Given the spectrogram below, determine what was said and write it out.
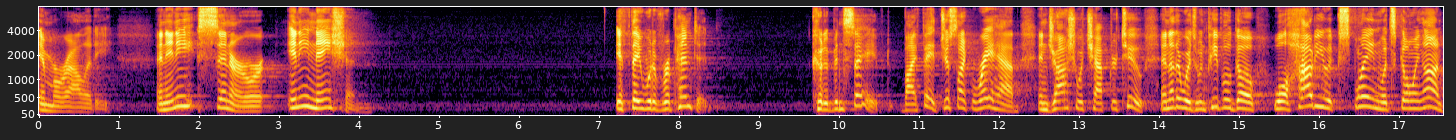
immorality. And any sinner or any nation, if they would have repented, could have been saved by faith, just like Rahab in Joshua chapter 2. In other words, when people go, Well, how do you explain what's going on?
